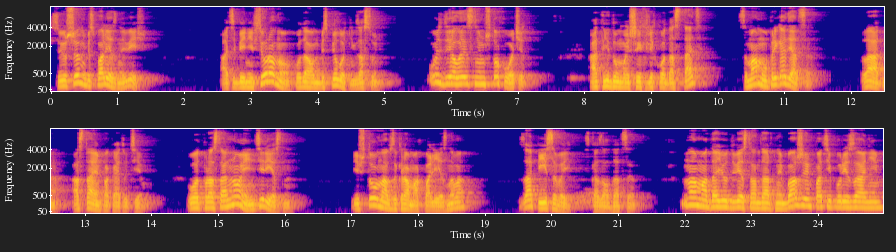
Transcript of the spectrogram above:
Совершенно бесполезная вещь. А тебе не все равно, куда он беспилотник засунет? Пусть делает с ним что хочет. А ты думаешь, их легко достать? Самому пригодятся. Ладно, оставим пока эту тему. Вот про остальное интересно. И что у нас в закромах полезного? Записывай, сказал доцент. Нам отдают две стандартные баржи по типу Рязани,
